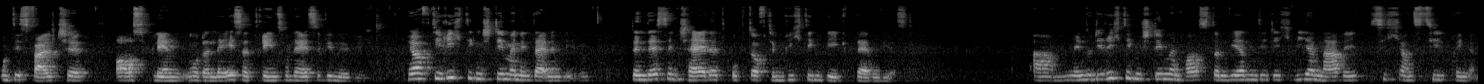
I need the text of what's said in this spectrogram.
und das Falsche ausblenden oder leiser drehen, so leise wie möglich. Hör auf die richtigen Stimmen in deinem Leben, denn das entscheidet, ob du auf dem richtigen Weg bleiben wirst. Ähm, wenn du die richtigen Stimmen hast, dann werden die dich ein Navi sicher ans Ziel bringen.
